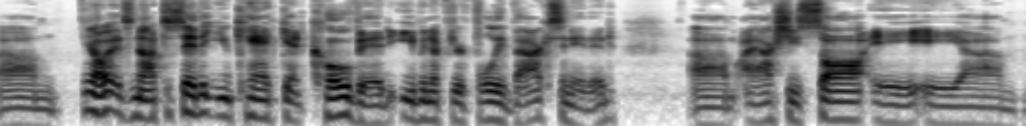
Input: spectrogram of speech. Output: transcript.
um, you know, it's not to say that you can't get COVID even if you're fully vaccinated. Um, I actually saw a, a um,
